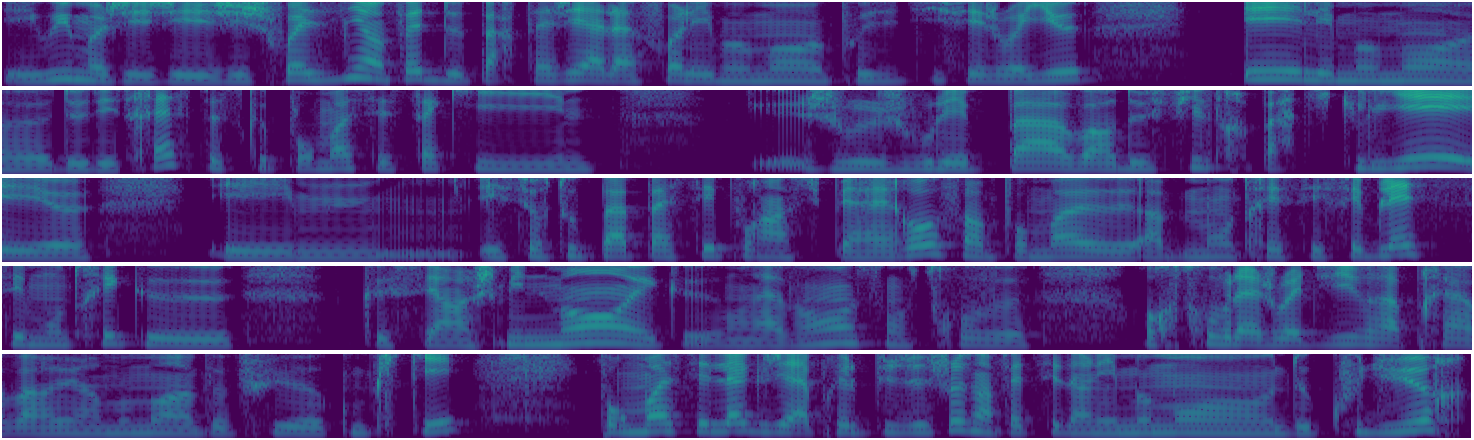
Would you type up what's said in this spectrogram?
Et oui, moi j'ai choisi en fait de partager à la fois les moments positifs et joyeux et les moments euh, de détresse, parce que pour moi c'est ça qui je, voulais pas avoir de filtre particulier et, euh, mm, et, surtout pas passer pour un super héros. Enfin, pour moi, euh, montrer ses faiblesses, c'est montrer que que c'est un cheminement et qu'on avance, on se trouve, on retrouve la joie de vivre après avoir eu un moment un peu plus euh, compliqué. Pour moi, c'est là que j'ai appris le plus de choses. En fait, c'est dans les moments de coup dur.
